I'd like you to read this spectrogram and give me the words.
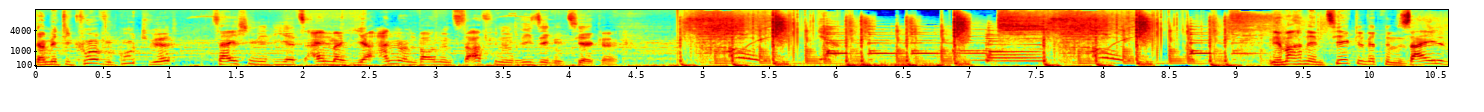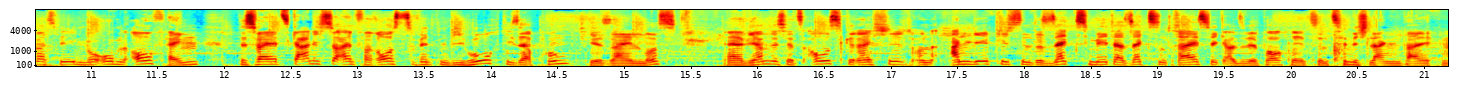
Damit die Kurve gut wird, zeichnen wir die jetzt einmal hier an und bauen uns dafür einen riesigen Zirkel. Wir machen den Zirkel mit einem Seil, was wir irgendwo oben aufhängen. Das war jetzt gar nicht so einfach rauszufinden, wie hoch dieser Punkt hier sein muss. Äh, wir haben das jetzt ausgerechnet und angeblich sind es 6,36 Meter, also wir brauchen jetzt einen ziemlich langen Balken.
